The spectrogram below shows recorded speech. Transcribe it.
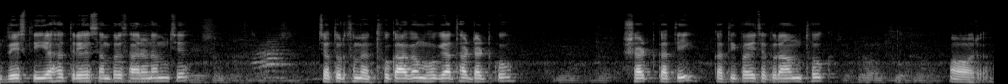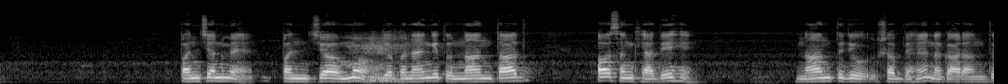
द्वेश तीय त्रेह संप्रसारणम च। चतुर्थ में थुक आगम हो गया था डट को। षट कति, कतिपय चतुराम थुक। और पंचन में पंचम जब बनाएँगे तो नान्ताद असंख्या देह नान्त जो शब्द है, नकारांत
